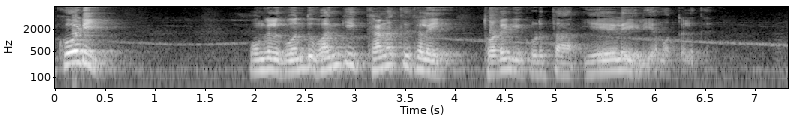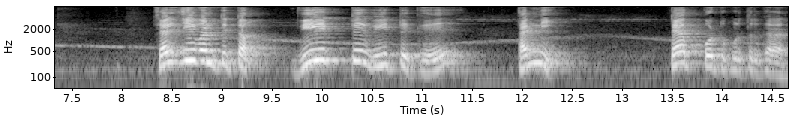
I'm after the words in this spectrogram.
கோடி உங்களுக்கு வந்து வங்கி கணக்குகளை தொடங்கி கொடுத்தார் ஏழை எளிய மக்களுக்கு. ஜல்ஜீவன் திட்டம் வீட்டு வீட்டுக்கு தண்ணி டேப் போட்டு கொடுத்துருக்கிறார்.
